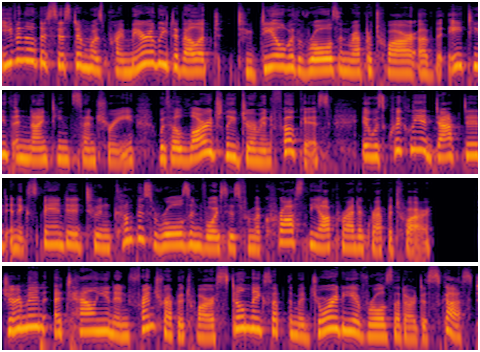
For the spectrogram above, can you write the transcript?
Even though the system was primarily developed to deal with roles and repertoire of the 18th and 19th century with a largely German focus, it was quickly adapted and expanded to encompass roles and voices from across the operatic repertoire. German, Italian, and French repertoire still makes up the majority of roles that are discussed,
